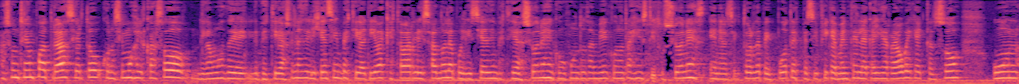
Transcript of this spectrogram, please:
hace un tiempo atrás, ¿cierto? Conocimos el caso, digamos, de investigaciones, diligencias investigativas que estaba realizando la Policía de Investigaciones en conjunto también con otras instituciones en el sector de Peipote, específicamente en la calle Raube, que alcanzó un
